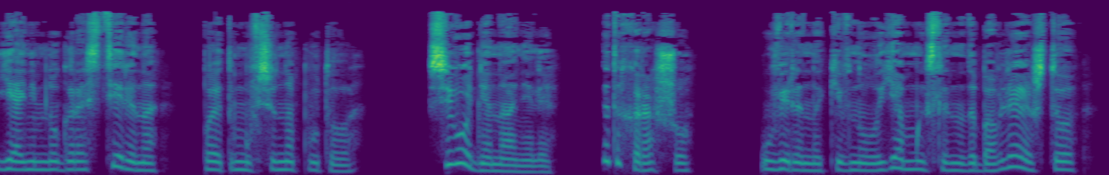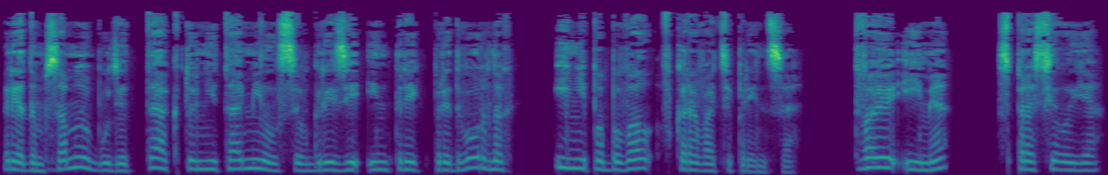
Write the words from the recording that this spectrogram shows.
Я немного растеряна, поэтому все напутала». «Сегодня наняли. Это хорошо», — уверенно кивнула я, мысленно добавляя, что рядом со мной будет так, кто не томился в грязи интриг придворных и не побывал в кровати принца. «Твое имя?» — спросила я.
